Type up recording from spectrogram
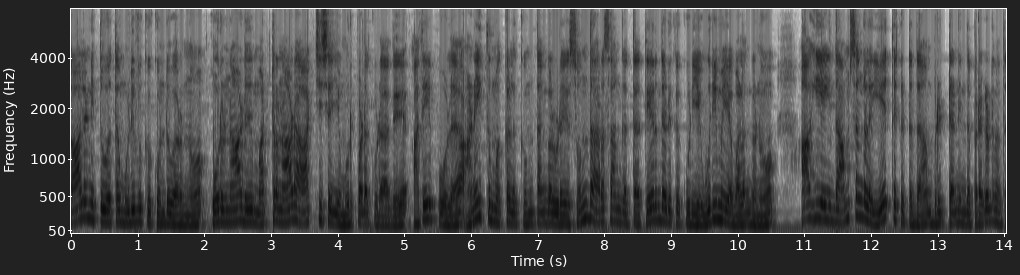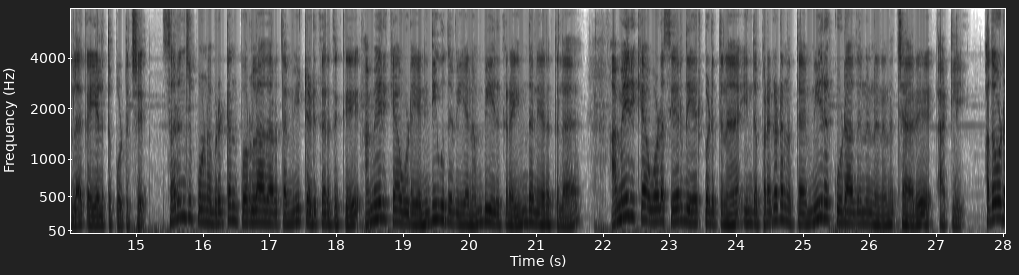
காலனித்துவத்தை முடிவுக்கு கொண்டு வரணும். ஒரு நாடு மற்ற நாடு ஆட்சி செய்ய முற்படக்கூடாது. அதே போல் அனைத்து மக்களுக்கும் தங்களுடைய சொந்த அரசாங்கத்தை தேர்ந்தெடுக்கக்கூடிய உரிமையை வழங்கணும். ஆகிய இந்த அம்சங்களை ஏற்றுக்கிட்டு தான் பிரிட்டன் இந்த பிரகடனத்தில் கையெழுத்து போட்டுச்சு. சரிஞ்சு போன பிரிட்டன் பொருளாதாரத்தை மீட்டெடுக்கிறதுக்கு அமெரிக்காவுடைய நிதி உதவியை நம்பி இருக்கிற இந்த நேரத்தில் அமெரிக்காவோட சேர்ந்து ஏற்படுத்தின இந்த பிரகடனத்தை மீறக்கூடாதுன்னு நினைச்சாரு அட்லி அதோட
